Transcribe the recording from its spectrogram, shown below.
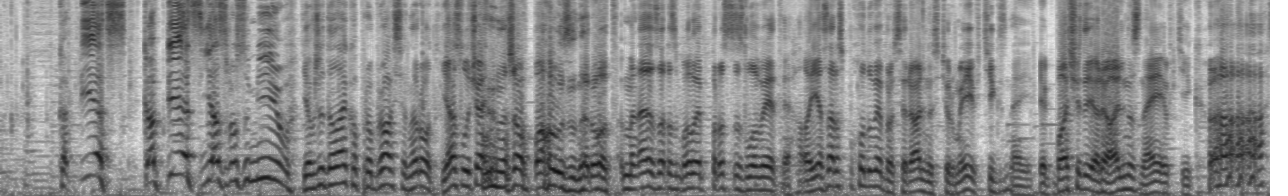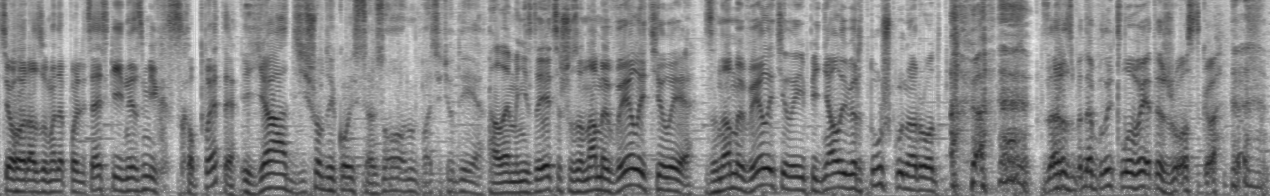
Капець! Капець! Я зрозумів! Я вже далеко пробрався, народ. Я случайно нажав паузу, народ. Мене зараз могли б просто зловити. Але я зараз, походу, вибрався реально з тюрми і втік з неї. Як бачите, я реально з неї втік. Ха-ха-ха. Цього разу мене поліцейський не зміг схопити. І я дійшов до якогось сезону 21. Але мені здається, що за нами вилетіли. За нами вилетіли і підняли вертушку, народ. Зараз мене будуть ловити жорстко.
